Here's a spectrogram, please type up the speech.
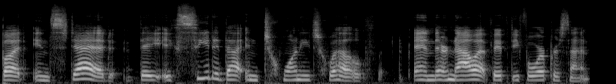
But instead they exceeded that in 2012 and they're now at 54%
